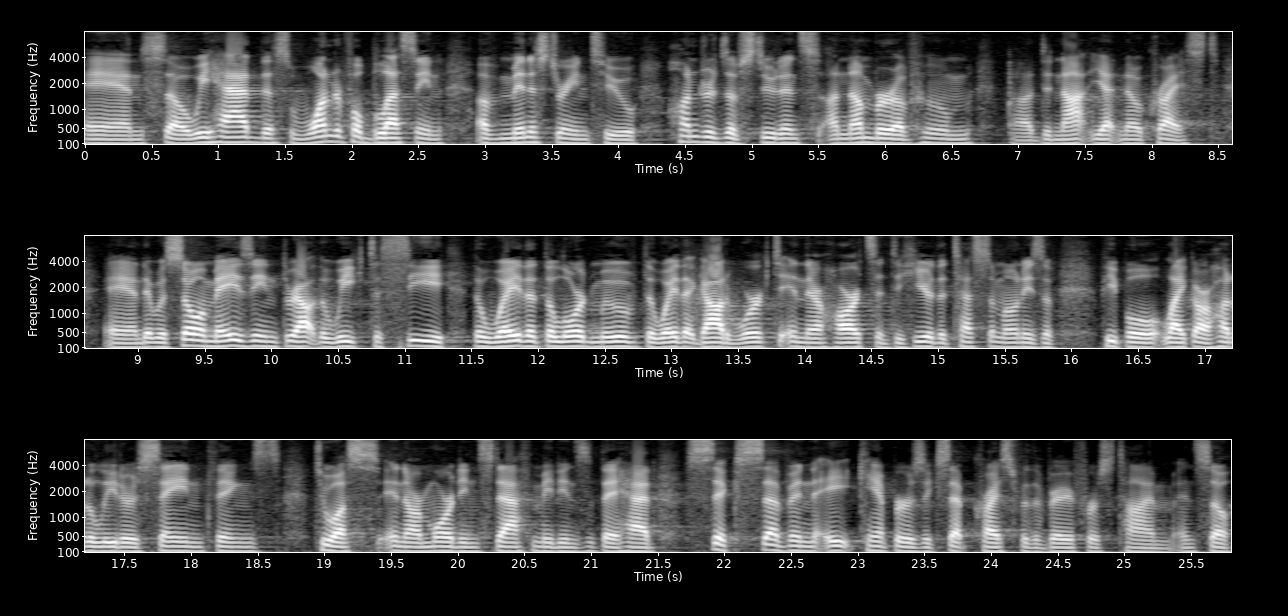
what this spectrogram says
And so we had this wonderful blessing of ministering to hundreds of students, a number of whom uh, did not yet know Christ. And it was so amazing throughout the week to see the way that the Lord moved, the way that God worked in their hearts, and to hear the testimonies of people like our huddle leaders saying things to us in our morning staff meetings that they had six, seven, eight campers accept Christ for the very first time. And so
